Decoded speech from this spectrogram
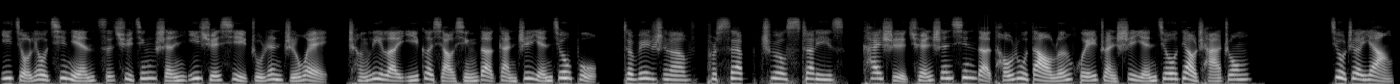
1967年，辞去精神医学系主任职位，成立了一个小型的感知研究部 （Division of Perceptual Studies），开始全身心地投入到轮回转世研究调查中。就这样，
